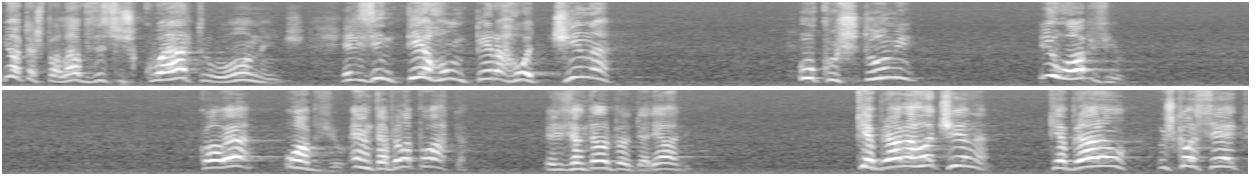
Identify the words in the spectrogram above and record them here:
Em outras palavras, esses quatro homens, eles interromperam a rotina, o costume e o óbvio. Qual é? Óbvio, entrar pela porta. Eles entraram pelo telhado. Quebraram a rotina, quebraram os conceitos.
